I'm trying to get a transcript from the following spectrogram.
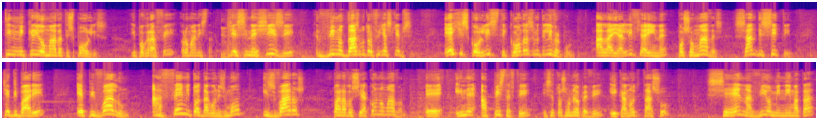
την μικρή ομάδα της πόλης. Υπογραφή Ρωμανίστα. Και συνεχίζει δίνοντάς μου τροφή για σκέψη. Έχει κολλήσει στην κόντρα σας με τη Liverpool. Αλλά η αλήθεια είναι πως ομάδες σαν τη City και την Παρή επιβάλλουν αθέμητο ανταγωνισμό εις βάρος παραδοσιακών ομάδων. Ε, είναι απίστευτη, είσαι τόσο νέο παιδί, η ικανότητά σου σε ένα-δύο μηνύματα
